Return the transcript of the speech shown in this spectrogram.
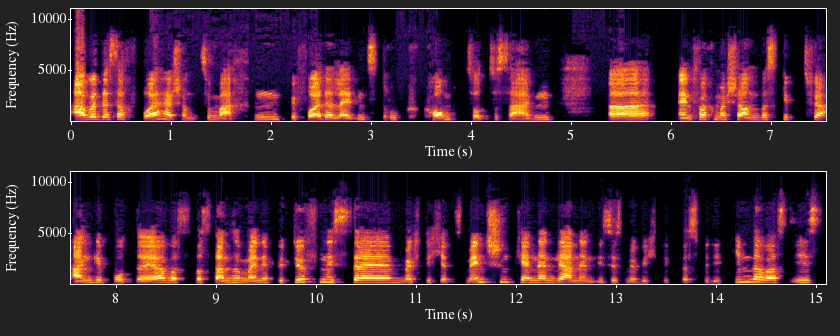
aber das auch vorher schon zu machen, bevor der Leidensdruck kommt, sozusagen, äh, einfach mal schauen, was gibt's für Angebote, ja, was, was sind so meine Bedürfnisse, möchte ich jetzt Menschen kennenlernen, ist es mir wichtig, dass für die Kinder was ist,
